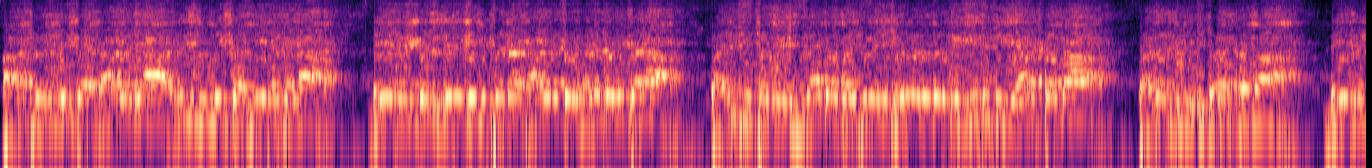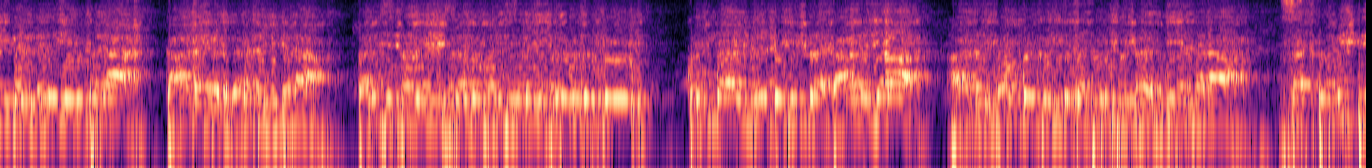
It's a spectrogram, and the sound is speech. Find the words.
ஆற்றல் மிக்க காலையா அறிவு மிக்க வீரர்களா. நேரங்கள் நெருங்கி விட்டன காலங்கள் கடந்து விட்டன. பரிசு தொகை சிறப்பு பரிசுகளை பெறுவதற்கு இறுதி ஆட்டமா? பலர்களை நோக்கமா? நேரங்கள் நெருங்கி விட்டன காலங்கள் கடந்து விட்டன. பரிசு தொகையை சிறப்பு பரிசுகளை பெறுவதற்கு கொம்பால் விரட்டுகின்ற காலையா அதை வம்புக்கு இழுக்க துடிக்கின்ற வீரர்களா சத்தமிட்டு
